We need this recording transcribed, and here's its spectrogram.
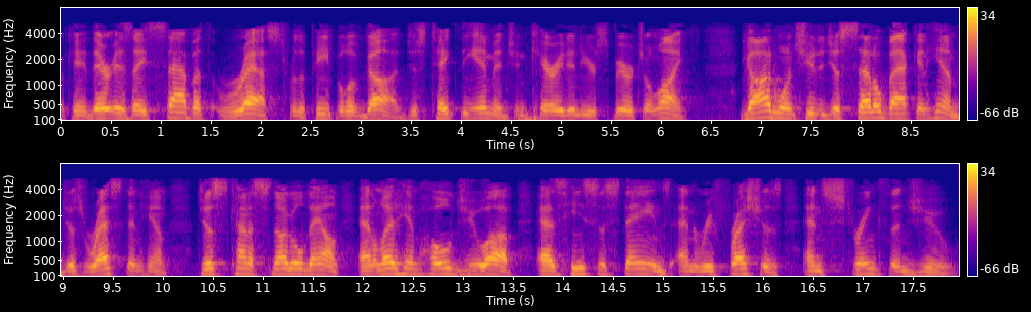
Okay, there is a Sabbath rest for the people of God. Just take the image and carry it into your spiritual life. God wants you to just settle back in Him, just rest in Him, just kind of snuggle down and let Him hold you up as He sustains and refreshes and strengthens you.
